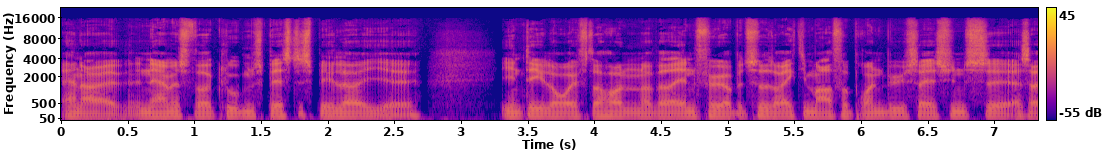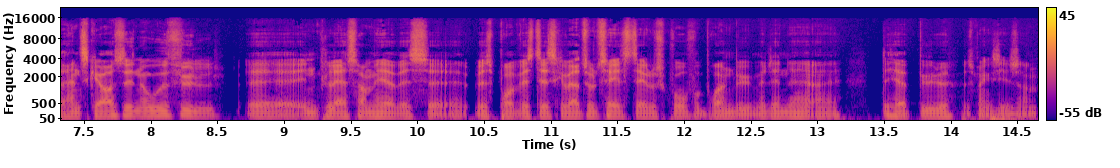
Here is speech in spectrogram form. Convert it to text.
han har nærmest været klubbens bedste spiller i, øh, i en del år efterhånden og været anfører og betydet rigtig meget for Brøndby, så jeg synes, øh, altså han skal også ind og udfylde øh, en plads om her, hvis, øh, hvis, hvis det skal være totalt status quo for Brøndby med den her, øh, det her bytte, hvis man kan sige sådan.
